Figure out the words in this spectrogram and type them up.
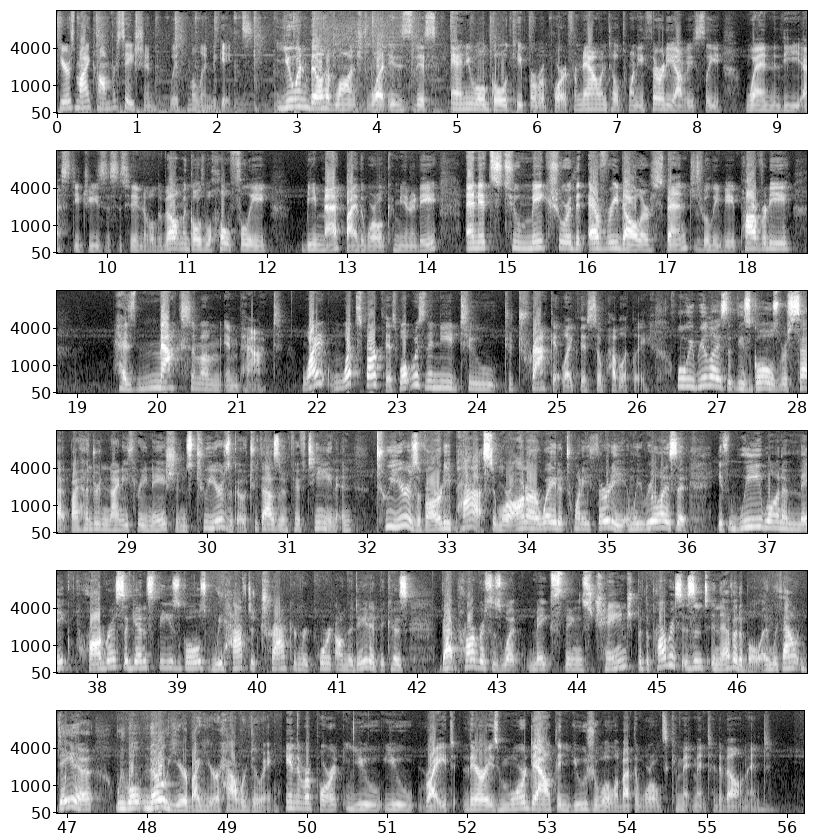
Here's my conversation with Melinda Gates. You and Bill have launched what is this annual Goalkeeper Report from now until 2030, obviously, when the SDGs, the Sustainable Development Goals, will hopefully be met by the world community. And it's to make sure that every dollar spent to alleviate poverty has maximum impact. Why, what sparked this? What was the need to, to track it like this so publicly? Well, we realized that these goals were set by 193 nations two years ago, 2015, and two years have already passed, and we're on our way to 2030. And we realized that if we want to make progress against these goals, we have to track and report on the data because that progress is what makes things change. But the progress isn't inevitable, and without data, we won't know year by year how we're doing. In the report, you, you write there is more doubt than usual about the world's commitment to development.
